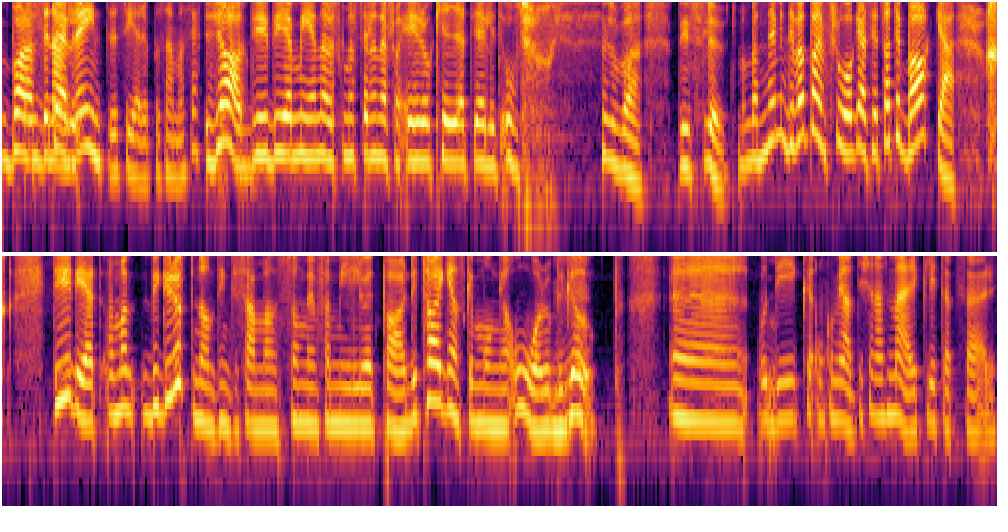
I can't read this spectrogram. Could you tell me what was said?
bara Om den ställ... andra inte ser det på samma sätt. Ja, liksom. det är det jag menar. Då ska man ställa den här frågan. Är det okej att jag är lite otrogen? Så bara, det är slut. Man bara, nej men det var bara en fråga så jag tar tillbaka. Det är ju det att om man bygger upp någonting tillsammans som en familj och ett par. Det tar ganska många år att bygga Mm. upp. Eh, Och det kommer ju alltid kännas märkligt att så här.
